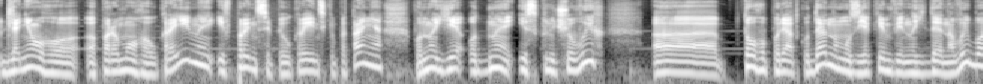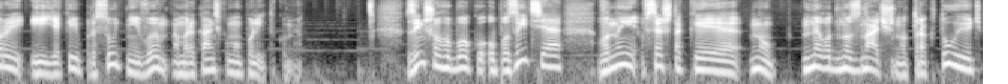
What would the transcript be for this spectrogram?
для нього е, перемога України і, в принципі, українське питання воно є одне із ключових е, того порядку денному, з яким він йде на вибори, і який присутній в американському політикумі. З іншого боку, опозиція вони все ж таки ну. Неоднозначно трактують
